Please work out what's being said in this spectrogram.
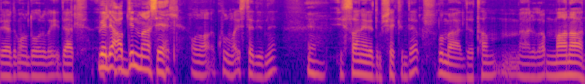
verdim. Onu doğru yola hidayet Veli ettim. abdin masel. Ona kuluma istediğini Evet. ihsan eyledim şeklinde bu mealde tam meal olarak manan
